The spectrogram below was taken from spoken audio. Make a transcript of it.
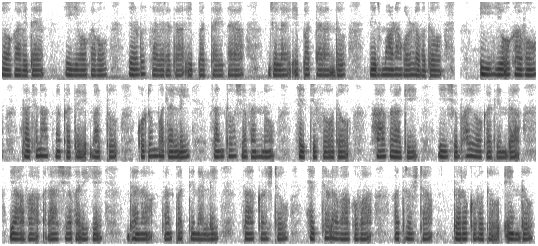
ಯೋಗವಿದೆ. ಈ ಯೋಗವು ಎರಡು ಸಾವಿರದ ಇಪ್ಪತ್ತೈದರ ಜುಲೈ ಇಪ್ಪತ್ತರಂದು ನಿರ್ಮಾಣಗೊಳ್ಳುವುದು. ಈ ಯೋಗವು ರಚನಾತ್ಮಕತೆ ಮತ್ತು ಕುಟುಂಬದಲ್ಲಿ ಸಂತೋಷವನ್ನು ಹೆಚ್ಚಿಸುವುದು. ಹಾಗಾಗಿ ಈ ಶುಭಯೋಗದಿಂದ ಯಾವ ರಾಶಿಯವರಿಗೆ ಧನ ಸಂಪತ್ತಿನಲ್ಲಿ ಸಾಕಷ್ಟು ಹೆಚ್ಚಳವಾಗುವ ಅದೃಷ್ಟ ದೊರಕುವುದು ಎಂದು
